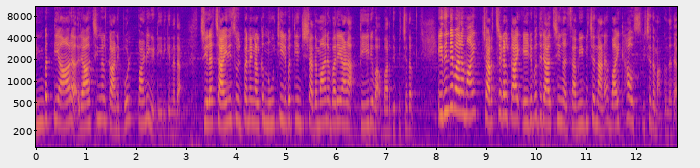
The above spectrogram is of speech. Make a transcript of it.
എൺപത്തിയാറ് രാജ്യങ്ങൾക്കാണ് ഇപ്പോൾ പണി കിട്ടിയിരിക്കുന്നത്. ചില ചൈനീസ് ഉൽപ്പന്നങ്ങൾക്ക് നൂറ്റി ഇരുപത്തിയഞ്ച് ശതമാനം വരെയാണ് തീരുവ വർദ്ധിപ്പിച്ചത്. ഇതിന്റെ ഫലമായി ചർച്ചകൾക്കായി എഴുപത് രാജ്യങ്ങൾ സമീപിച്ചെന്നാണ് വൈറ്റ് ഹൗസ് വിശദമാക്കുന്നത്.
